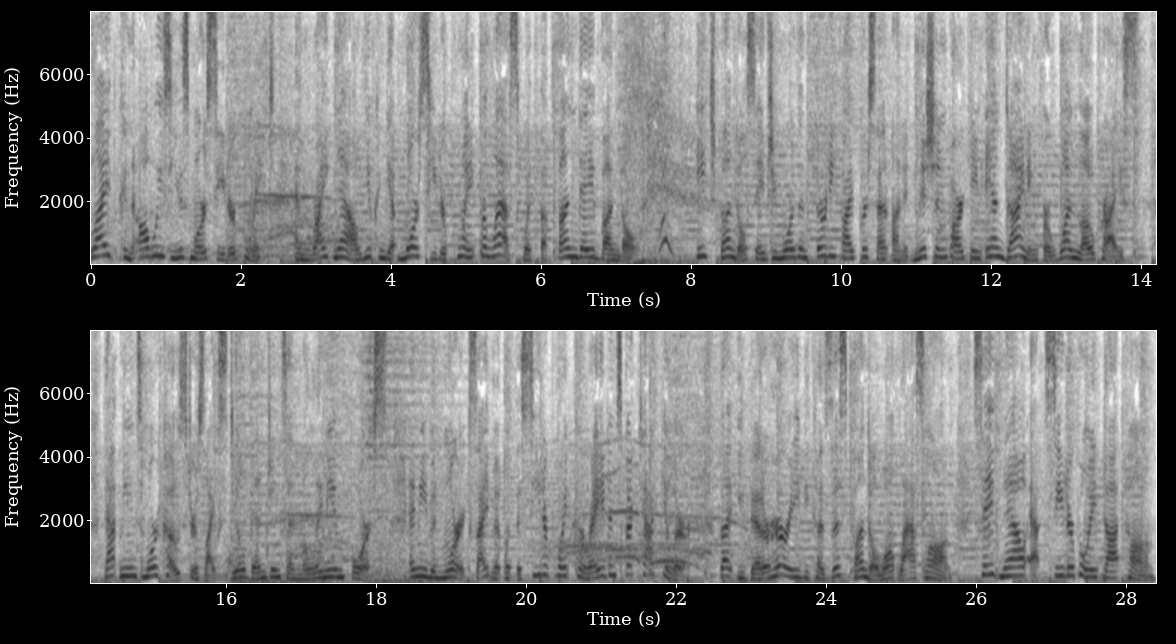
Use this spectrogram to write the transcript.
Life can always use more Cedar Point, and right now you can get more Cedar Point for less with the Fun Day Bundle. Each bundle saves you more than 35% on admission, parking, and dining for one low price. That means more coasters like Steel Vengeance and Millennium Force, and even more excitement with the Cedar Point Parade and Spectacular. But you better hurry because this bundle won't last long. Save now at cedarpoint.com.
